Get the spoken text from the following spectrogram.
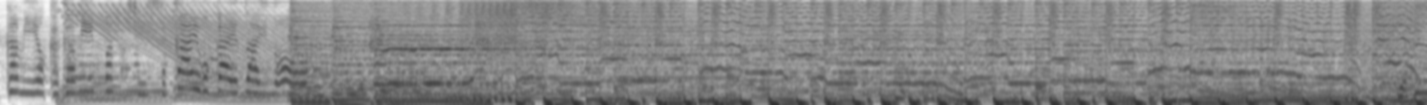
鏡よ鏡私世界を変えたいの Yeah.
